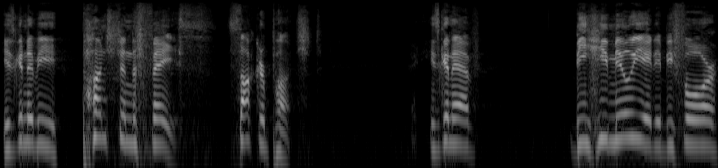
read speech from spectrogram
He's going to be punched in the face, sucker punched. He's going to have be humiliated before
